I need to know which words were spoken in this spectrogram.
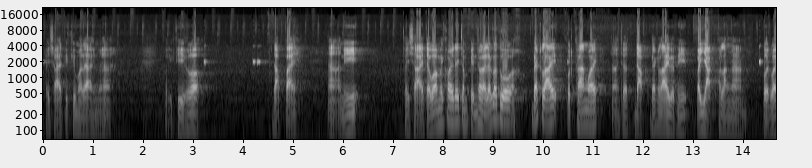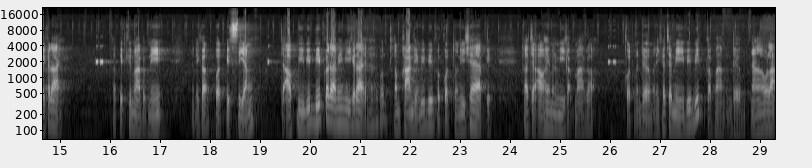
ไฟฉายติดขึ้นมาแล้วเห็นไหมฮะกดอีกทีเขาก็ดับไปอ่าอันนี้ไฟฉายแต่ว่าไม่ค่อยได้จำเป็นเท่าไหร่แล้วก็ตัวแบ็คไลท์กดค้างไว้ จะดับแบ็คไลท์แบบนี้ประหยัดพลังงาน เปิดไว้ก็ได้ก็ติดขึ้นมาแบบนี้ อันนี้ก็เปิดปิดเสียง จะเอามีวิบวิบก็ได้ไม่มีก็ได้ถ้าลำคาญเสียงวิบวิบก็กดตัวนี้แช่ปิด ถ้าจะเอาให้มันมีกลับมาก็กดเหมือนเดิม อันนี้ก็จะมีวิบวิบกลับมาเหมือนเดิมเอาละ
